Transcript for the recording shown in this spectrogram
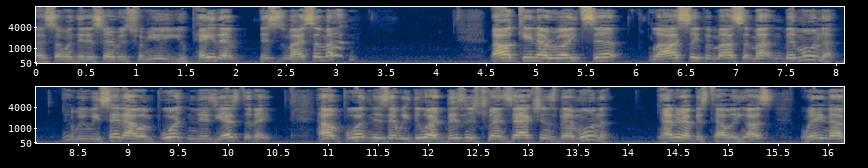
Uh, someone did a service from you, you pay them. This is masa matan. We, we said how important it is yesterday. How important it is that we do our business transactions b'emuna. Now the Rebbe is telling us, now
